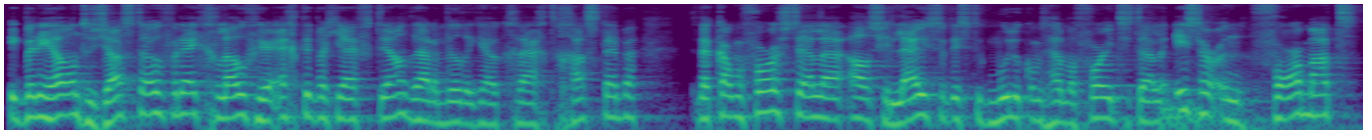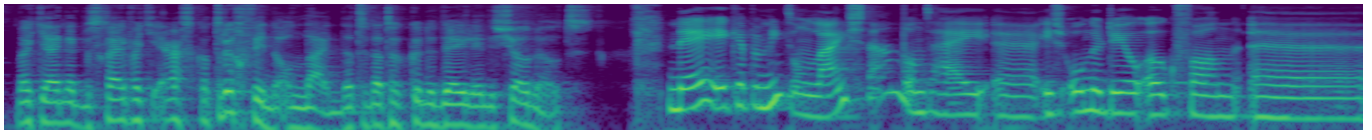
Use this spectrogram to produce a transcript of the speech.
Ik ben hier heel enthousiast over. Ik geloof hier echt in wat jij vertelt. Daarom wilde ik jou ook graag te gast hebben. Dan kan ik me voorstellen, als je luistert, is het natuurlijk moeilijk om het helemaal voor je te stellen. Is er een format, wat jij net beschrijft, wat je ergens kan terugvinden online? Dat we dat ook kunnen delen in de show notes. Nee, ik heb hem niet online staan, want hij uh, is onderdeel ook van uh, uh,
